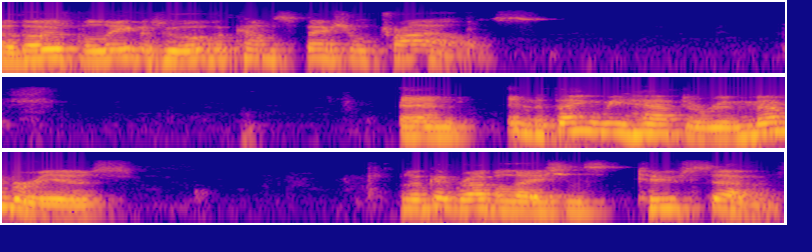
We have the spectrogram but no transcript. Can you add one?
of those believers who overcome special trials. And and the thing we have to remember is, look at Revelations two seven.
